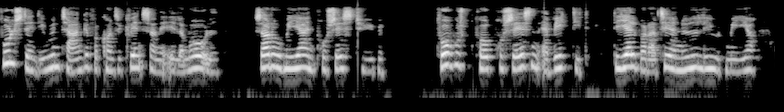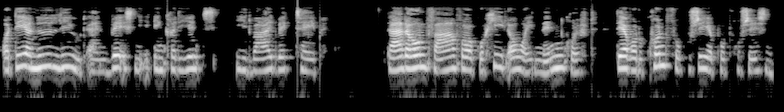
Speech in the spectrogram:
fuldstændig uden tanke for konsekvenserne eller målet, så er du mere en procestype. Fokus på processen er vigtigt. Det hjælper dig til at nyde livet mere, og det at nyde livet er en væsentlig ingrediens i et varigt vægttab. Der er dog en fare for at gå helt over i den anden grøft, der hvor du kun fokuserer på processen.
